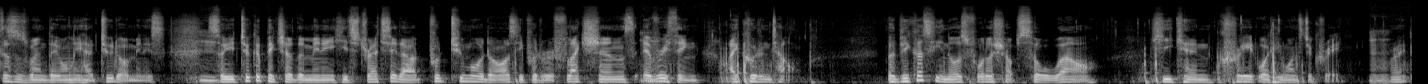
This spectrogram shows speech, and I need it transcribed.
This is when they only had two door Minis. Mm. So he took a picture of the Mini. He stretched it out, put two more doors. He put reflections, mm. everything. I couldn't tell. But because he knows Photoshop so well, he can create what he wants to create, mm-hmm. right?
